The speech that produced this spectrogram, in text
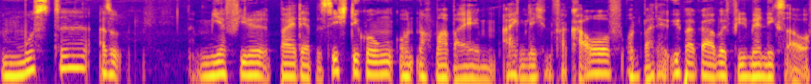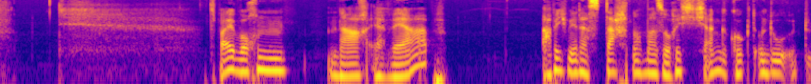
musste, also mir fiel bei der Besichtigung und nochmal beim eigentlichen Verkauf und bei der Übergabe fiel mir nichts auf. Zwei Wochen nach Erwerb habe ich mir das Dach nochmal so richtig angeguckt und du, du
